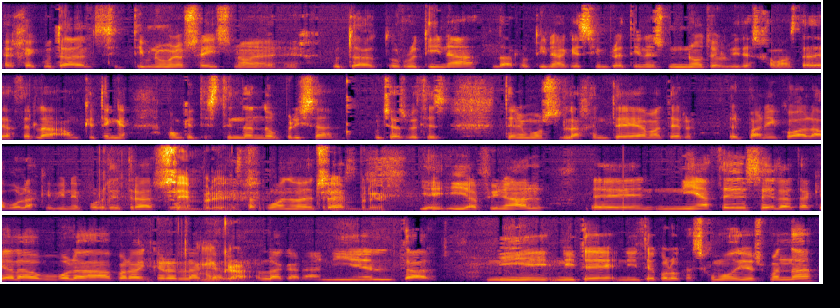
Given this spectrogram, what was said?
ejecuta el tip número 6, ¿no? Ejecuta tu rutina, la rutina que siempre tienes, no te olvides jamás de hacerla, aunque tenga, aunque te estén dando prisa. Muchas veces tenemos la gente amateur el pánico a la bola que viene por detrás, siempre que está jugando detrás, y, al final eh, ni haces el ataque a la bola para encarar la cara, la cara, ni el tal ni, ni, te, ni te colocas como Dios manda,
